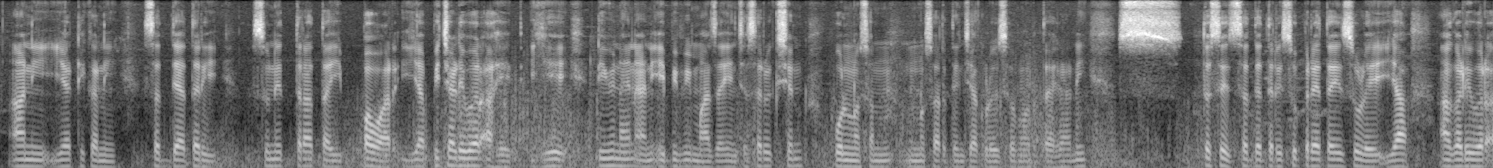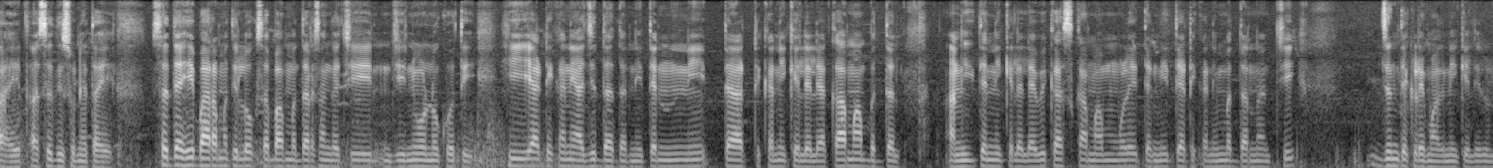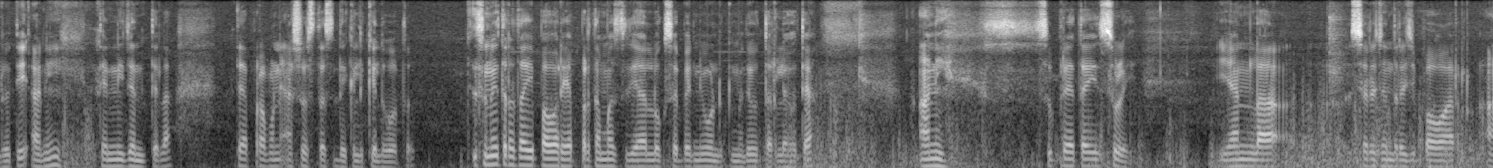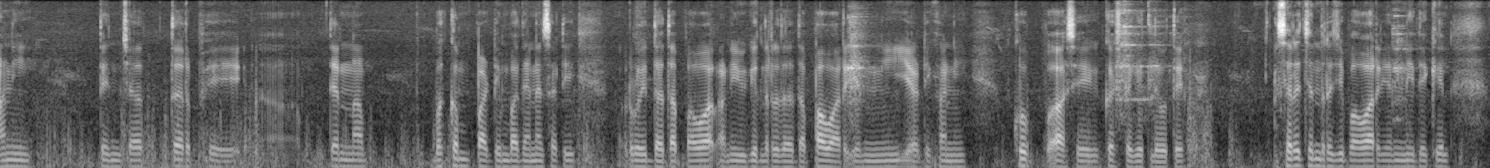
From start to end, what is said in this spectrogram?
आणि या ठिकाणी सध्या तरी सुनेत्राताई पवार या पिछाडीवर आहेत. हे टी व्ही नाईन आणि ए बी पी माझा यांच्या सर्वेक्षण पोलनुसार नुसार त्यांच्याकडे समोर आहे आणि स- तसेच सध्या तरी सुप्रियाताई सुळे या आघाडीवर आहेत असं दिसून येत आहे. सध्या ही बारामती लोकसभा मतदारसंघाची जी निवडणूक होती ही या ठिकाणी अजितदादांनी त्यांनी त्या ठिकाणी केलेल्या कामाबद्दल आणि त्यांनी केलेल्या विकास कामामुळे त्यांनी त्या ठिकाणी मतदानाची जनतेकडे मागणी केलेली होती आणि त्यांनी जनतेला त्याप्रमाणे अस्वस्थच देखील केलं होतं. सुनेत्राताई पवार या प्रथमच या लोकसभा निवडणुकीमध्ये उतरल्या होत्या. आणि सुप्रियाताई सुळे यांना शरदचंद्रजी पवार आणि त्यांच्यातर्फे त्यांना भक्कम पाठिंबा देण्यासाठी रोहितदादा पवार आणि युगेंद्रदादा पवार यांनी या ठिकाणी खूप असे कष्ट घेतले होते. शरदचंद्रजी पवार यांनी देखील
